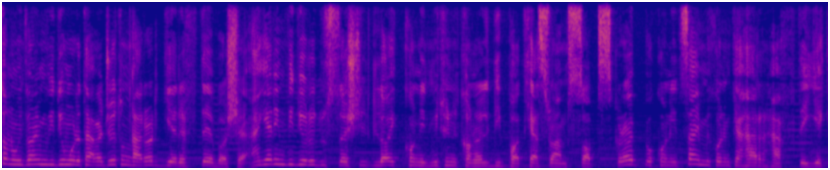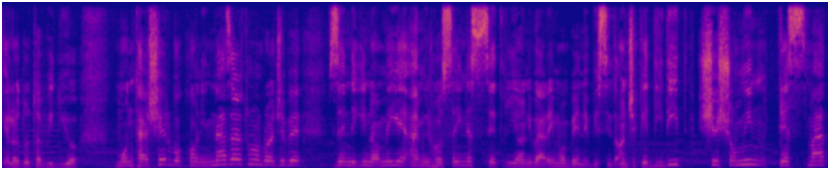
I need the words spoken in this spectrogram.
دوستان امیدوارم ویدیو مورد توجهتون قرار گرفته باشه. اگر این ویدیو رو دوست داشتید لایک کنید می‌تونید کانال Deep پادکست رو هم subscribe بکنید. سعی می‌کنیم که هر هفته یک الا دو تا ویدیو منتشر بکنیم. نظرتون راجع به زندگی نامه امیر حسین صدقیانی برای ما بنویسید. آنچه که دیدید ششمین قسمت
